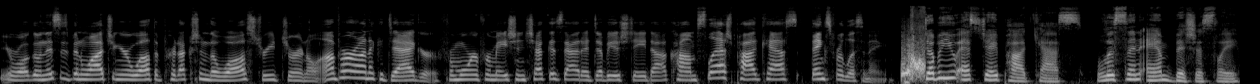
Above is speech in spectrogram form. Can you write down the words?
You're welcome. This has been Watching Your Wealth, a production of the Wall Street Journal. I'm Veronica Dagher. For more information, check us out at WSJ.com slash podcasts. Thanks for listening. WSJ Podcasts. Listen ambitiously.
